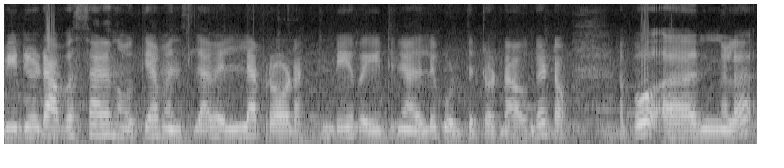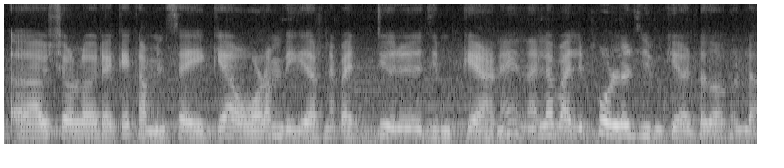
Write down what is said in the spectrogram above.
വീഡിയോയുടെ അവസാനം നോക്കിയാൽ മനസ്സിലാവും എല്ലാ പ്രോഡക്റ്റിന്റെയും റേറ്റ് ഞാൻ അതിൽ കൊടുത്തിട്ടുണ്ടാവും കേട്ടോ. അപ്പോൾ നിങ്ങൾ ആവശ്യമുള്ളവരൊക്കെ കമൻസ് അയക്കുക ഓണം വിയറിന് പറ്റിയൊരു ജിംക്കയാണ് നല്ല വലിപ്പമുള്ള ജിംക്ക കേട്ടോ നോക്കണ്ട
